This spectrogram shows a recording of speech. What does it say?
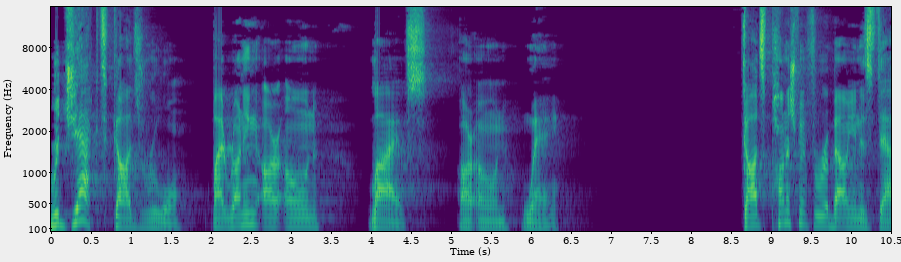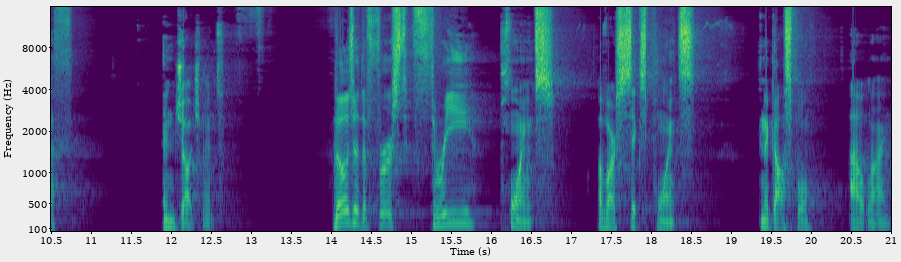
reject God's rule by running our own lives, our own way. God's punishment for rebellion is death and judgment. Those are the first three points of our six points in the gospel outline.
